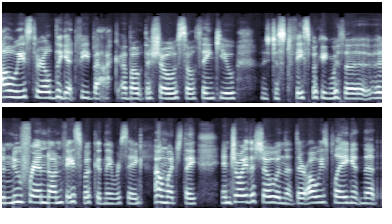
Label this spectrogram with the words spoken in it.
always thrilled to get feedback about the show. So thank you. I was just Facebooking with a, a, new friend on Facebook, and they were saying how much they enjoy the show and that they're always playing it, and that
